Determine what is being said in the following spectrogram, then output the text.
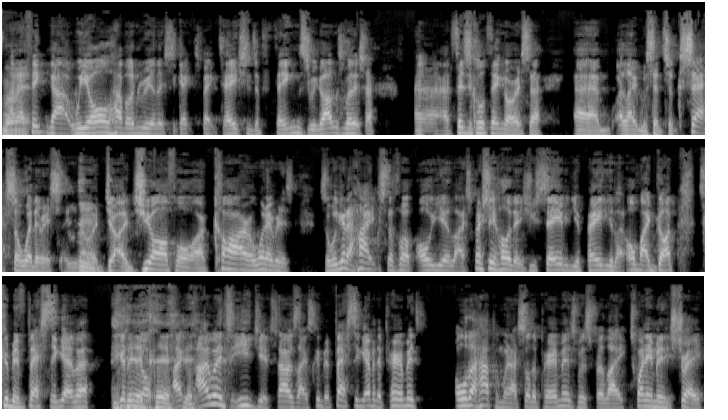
And I think that we all have unrealistic expectations of things, regardless whether it's a, a physical thing or it's a, um, like we said, success or whether it's you know, a, jo- a job or a car or whatever it is. So we're going to hype stuff up all year, like, especially holidays. You save and you pay paying. You're like, oh my God, it's going to be the best thing ever. You're to go. I, I went to Egypt and I was like, it's going to be the best thing ever. The pyramids. All that happened when I saw the pyramids was for like 20 minutes straight.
